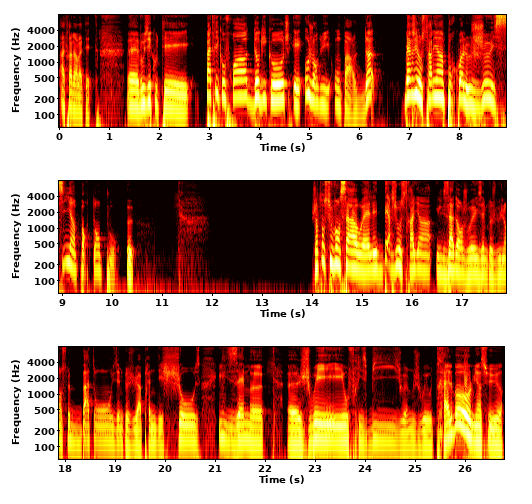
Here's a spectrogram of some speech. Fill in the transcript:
à travers la tête. Euh, vous écoutez Patrick Offroy, Doggy Coach, et aujourd'hui on parle de berger australien, pourquoi le jeu est si important pour eux? J'entends souvent ça, ouais, les bergers australiens, ils adorent jouer, ils aiment que je lui lance le bâton, ils aiment que je lui apprenne des choses, ils aiment euh, euh, jouer au frisbee, ils aiment jouer au trailball, bien sûr.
